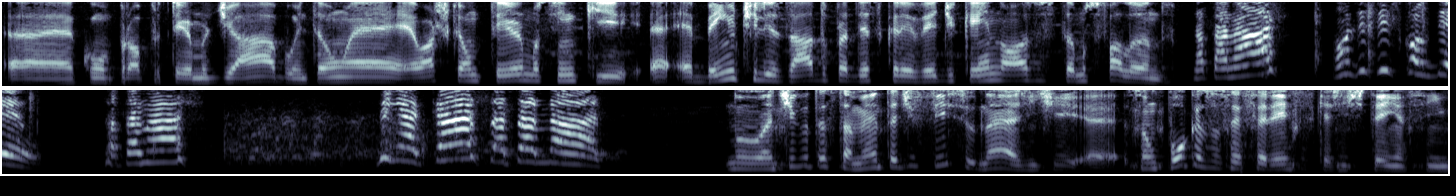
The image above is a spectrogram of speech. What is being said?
é, com o próprio termo diabo. Então, é, eu acho que é um termo assim que é, é bem utilizado para descrever de quem nós estamos falando. Satanás, onde se escondeu? Satanás! Venha cá, Satanás! No Antigo Testamento é difícil, né? A gente é, são poucas as referências que a gente tem assim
